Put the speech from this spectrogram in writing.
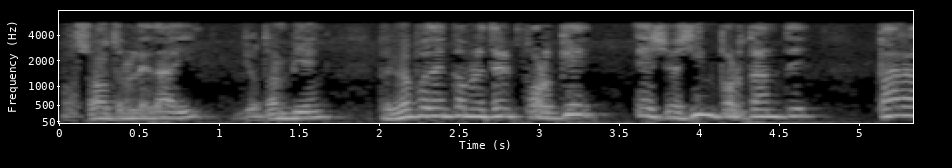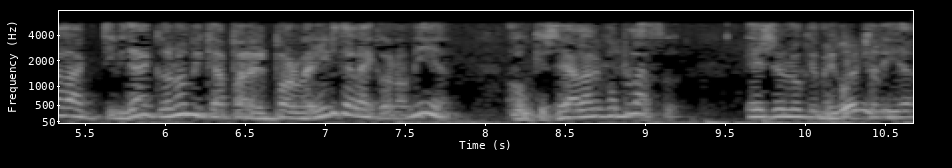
vosotros le dais, yo también, pero no pueden comprender por qué eso es importante para la actividad económica, para el porvenir de la economía aunque sea a largo plazo. Eso es lo que me gustaría,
